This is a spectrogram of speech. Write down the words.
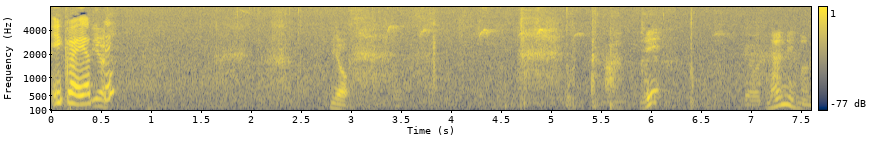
いいいからやって。いいよ。いいよ。え？何今の？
